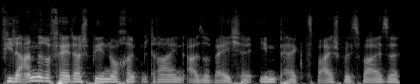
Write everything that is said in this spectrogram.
Viele andere Felder spielen noch mit rein, also welche Impacts beispielsweise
